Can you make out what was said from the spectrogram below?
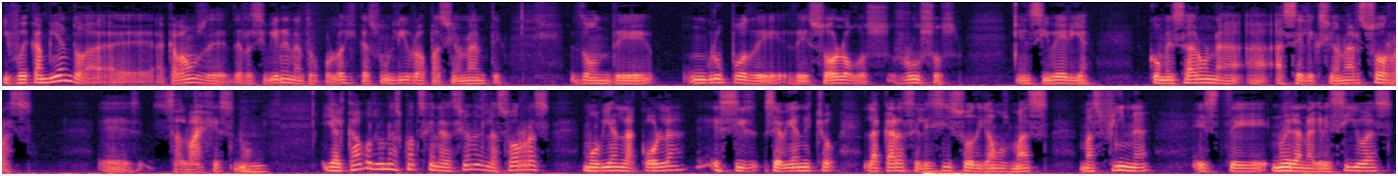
y fue cambiando. Eh, acabamos de, de, recibir en Antropológicas un libro apasionante donde un grupo de, de zoólogos rusos en Siberia comenzaron a, a, a seleccionar zorras eh, salvajes, ¿no? Y al cabo de unas cuantas generaciones las zorras movían la cola, es decir, se habían hecho, la cara se les hizo, digamos, más, más fina, este, no eran agresivas,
